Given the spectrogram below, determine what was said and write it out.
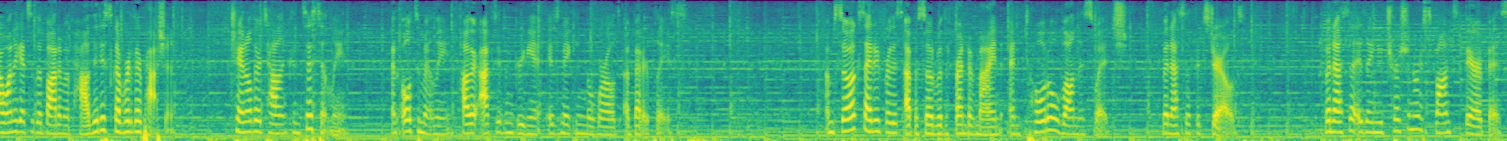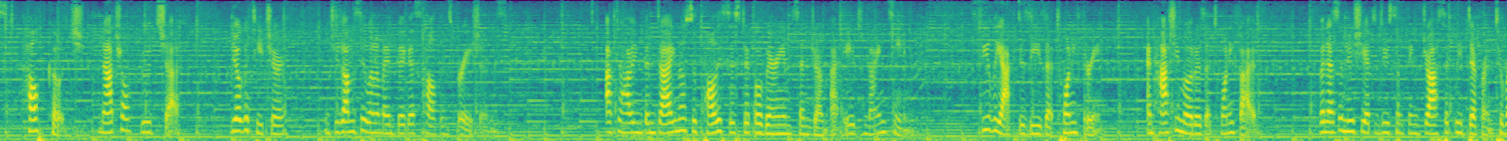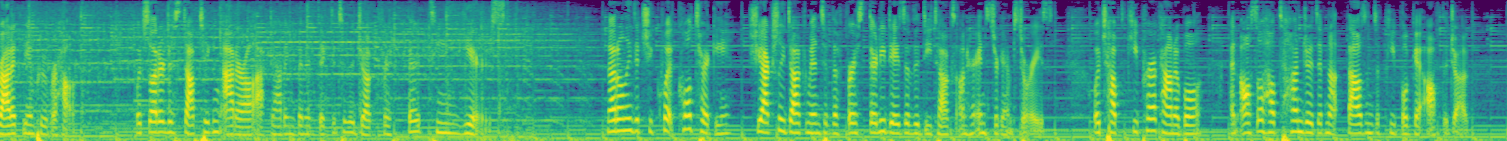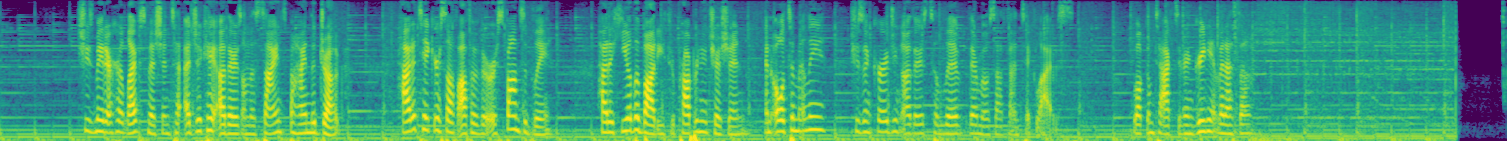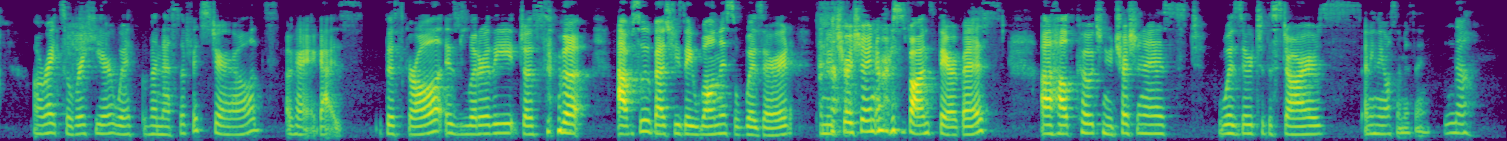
I want to get to the bottom of how they discovered their passion, channel their talent consistently, and ultimately how their active ingredient is making the world a better place. I'm so excited for this episode with a friend of mine and total wellness witch, Vanessa Fitzgerald. Vanessa is a nutrition response therapist, health coach, natural foods chef, yoga teacher, and she's honestly one of my biggest health inspirations. After having been diagnosed with polycystic ovarian syndrome at age 19, celiac disease at 23, and Hashimoto's at 25, Vanessa knew she had to do something drastically different to radically improve her health, which led her to stop taking Adderall after having been addicted to the drug for 13 years. Not only did she quit cold turkey, she actually documented the first 30 days of the detox on her Instagram stories, which helped keep her accountable and also helped hundreds, if not thousands, of people get off the drug. She's made it her life's mission to educate others on the science behind the drug, how to take yourself off of it responsibly, how to heal the body through proper nutrition, and ultimately, she's encouraging others to live their most authentic lives. Welcome to Active Ingredient, Vanessa. All right, so we're here with Vanessa Fitzgerald. Okay, guys, this girl is literally just the absolute best. She's a wellness wizard a nutrition response therapist, a health coach, nutritionist, wizard to the stars. Anything else I'm missing? No.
